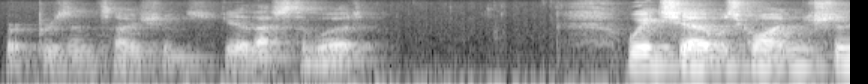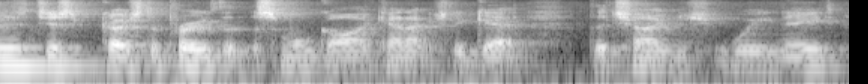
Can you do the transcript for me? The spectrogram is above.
Representations, yeah, that's the word. Which uh, was quite interesting. It just goes to prove that the small guy can actually get the change we need.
